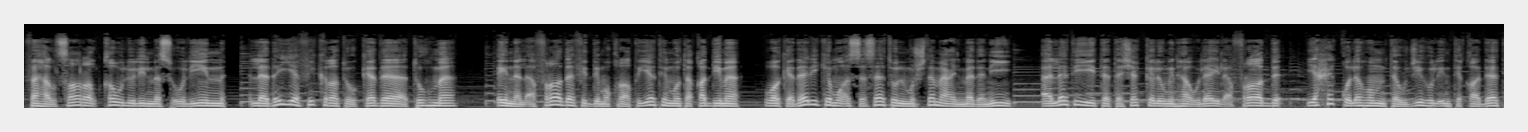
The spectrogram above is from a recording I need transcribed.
فهل صار القول للمسؤولين لدي فكرة كذا تهمة؟ إن الأفراد في الديمقراطيات المتقدمة وكذلك مؤسسات المجتمع المدني التي تتشكل من هؤلاء الأفراد يحق لهم توجيه الانتقادات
